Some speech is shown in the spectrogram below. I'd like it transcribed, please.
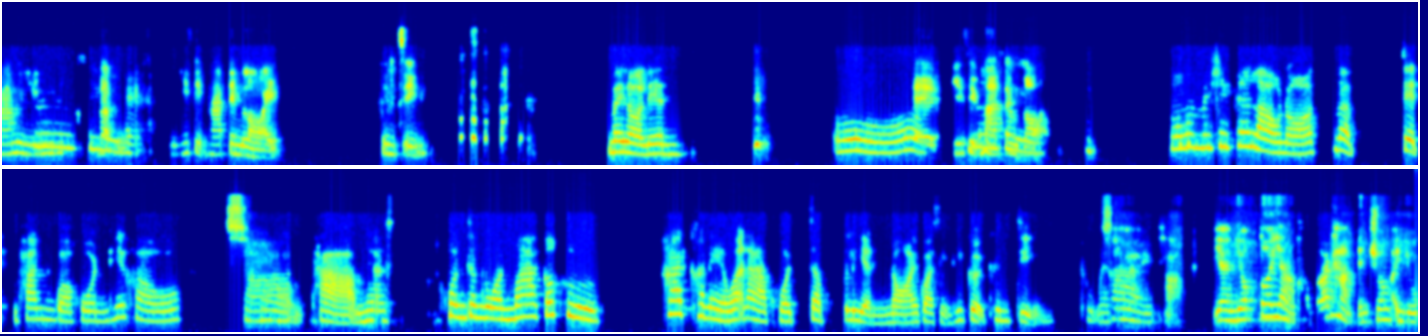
มากมิลใช่ลี่สิแบบ ยี่สิบห้าเต็มร้อยจริงไม่รอเล่น โอ้โหๆเป็นยี่สิบห้านั่นเต็มสิร้อยเพราะมันไม่ใช่แค่เราเนาะแบบเจ็ดพันกว่าคนที่เขาใช่เอ่อถามเนี่ยคนจำนวนมากก็คือ คาดคะเนว่าอนาคตจะเปลี่ยนน้อยกว่าสิ่งที่เกิดขึ้นจริง ถูกไหมคะใช่ค่ะ อย่างยกตัวอย่างเขาก็ถามเป็นช่วงอายุ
